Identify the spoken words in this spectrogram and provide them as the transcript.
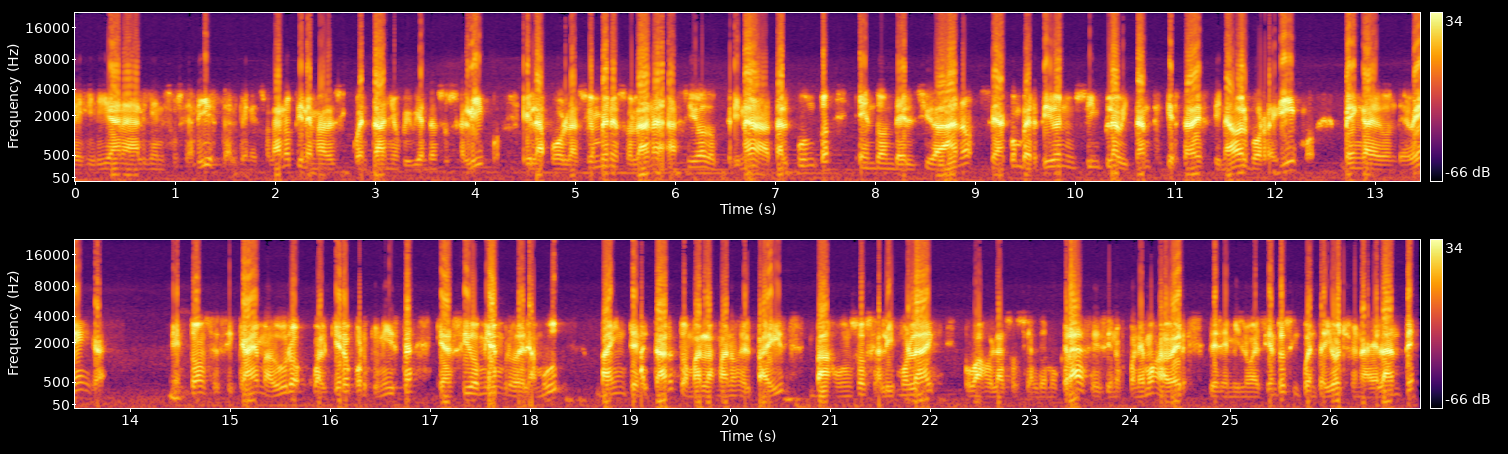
elegirían a alguien socialista. El venezolano tiene más de 50 años viviendo en socialismo y la población venezolana ha sido adoctrinada a tal punto en donde el ciudadano se ha convertido en un simple habitante que está destinado al borreguismo, venga de donde venga entonces, si cae Maduro, cualquier oportunista que ha sido miembro de la MUD va a intentar tomar las manos del país bajo un socialismo like o bajo la socialdemocracia. Y si nos ponemos a ver, desde 1958 en adelante,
